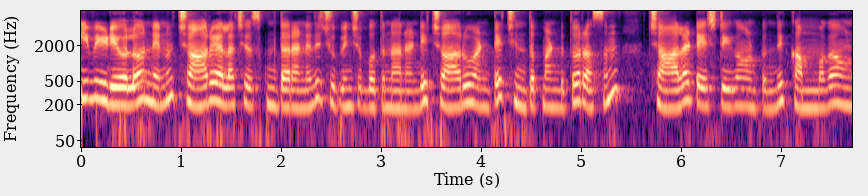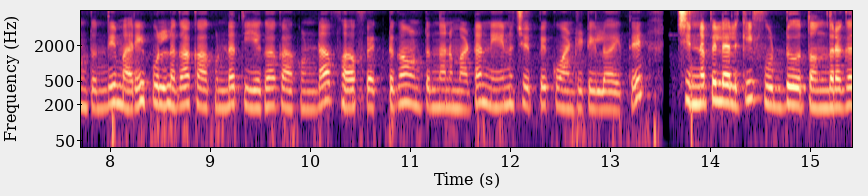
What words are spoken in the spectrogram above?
ఈ వీడియోలో నేను చారు ఎలా చేసుకుంటారు అనేది చూపించబోతున్నానండి. చారు అంటే చింతపండుతో రసం. చాలా టేస్టీగా ఉంటుంది. కమ్మగా ఉంటుంది. మరీ పుల్లగా కాకుండా తీయగా కాకుండా పర్ఫెక్ట్గా ఉంటుందన్నమాట. నేను చెప్పే క్వాంటిటీలో అయితే చిన్నపిల్లలకి ఫుడ్ తొందరగా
